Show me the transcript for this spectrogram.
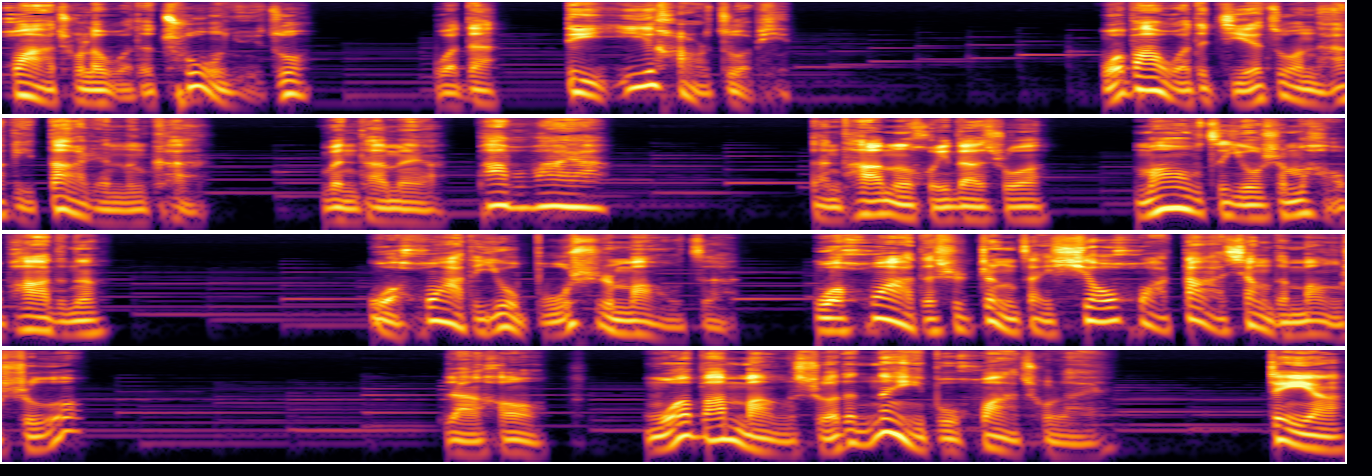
画出了我的处女作，我的第一号作品。我把我的杰作拿给大人们看，问他们呀，怕不怕呀？但他们回答说，帽子有什么好怕的呢？我画的又不是帽子。我画的是正在消化大象的蟒蛇，然后我把蟒蛇的内部画出来，这样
